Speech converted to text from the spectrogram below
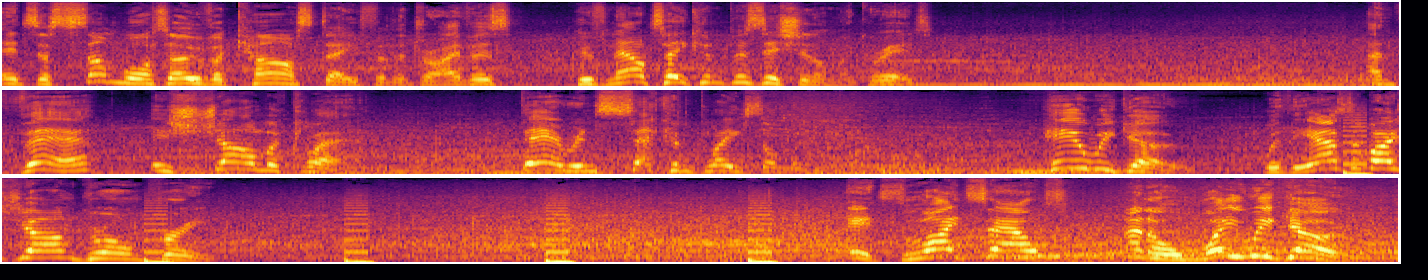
It's a somewhat overcast day for the drivers, who've now taken position on the grid. And there is Charles Leclerc. They're in second place on the grid. Here we go with the Azerbaijan Grand Prix. It's lights out and away we go.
